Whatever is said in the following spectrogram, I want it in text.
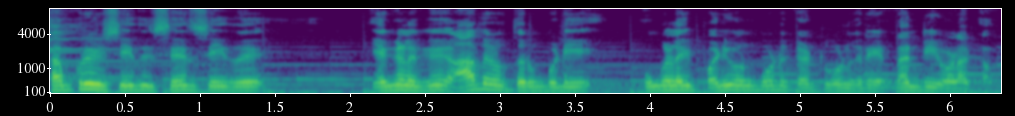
சப்ஸ்கிரைப் செய்து ஷேர் செய்து எங்களுக்கு ஆதரவு தரும்படி உங்களை பணிவன்போடு கேட்டுக்கொள்கிறேன். நன்றி வணக்கம்.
